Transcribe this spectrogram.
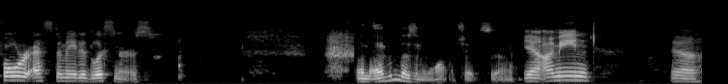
four estimated listeners. And Evan doesn't watch it, so Yeah, I mean, yeah.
